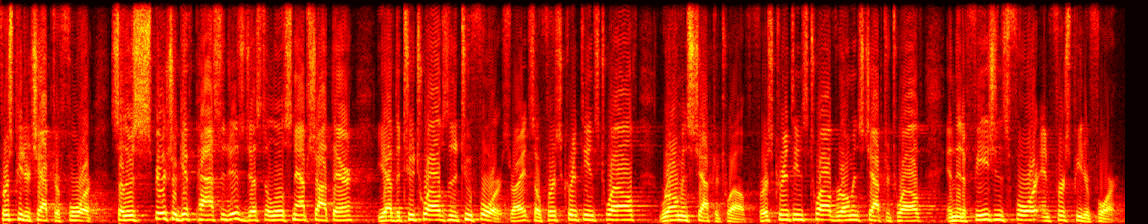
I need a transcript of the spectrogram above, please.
1 Peter chapter 4. So there's spiritual gift passages, just a little snapshot there. You have the two 12s and the two 4s, right? So 1 Corinthians 12, Romans chapter 12. 1 Corinthians 12, Romans chapter 12, and then Ephesians 4 and 1 Peter 4.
